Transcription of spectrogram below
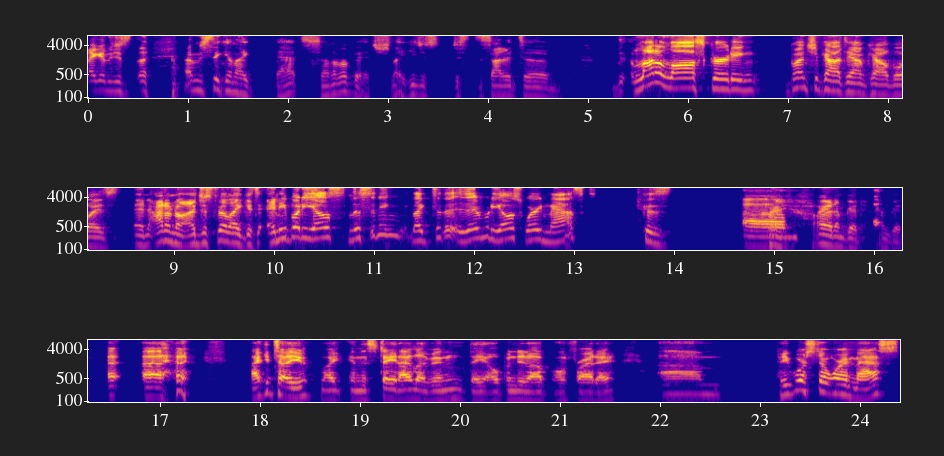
like it just, uh, I'm just thinking like that son of a bitch. Like he just, just decided to, a lot of law skirting, bunch of goddamn cowboys. And I don't know, I just feel like, is anybody else listening like to the, is everybody else wearing masks? Because, all right, Um, all right, I'm good. I'm good. uh, I can tell you, like in the state I live in, they opened it up on Friday. Um, people are still wearing masks,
